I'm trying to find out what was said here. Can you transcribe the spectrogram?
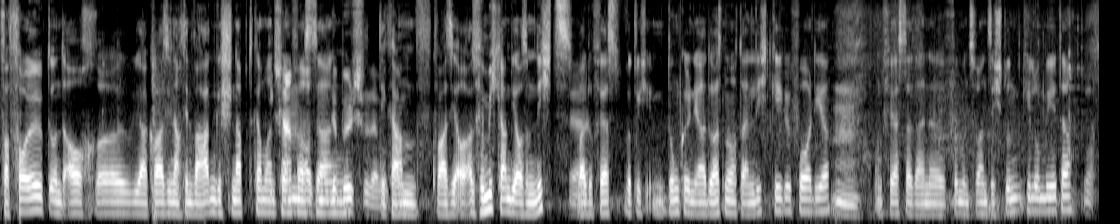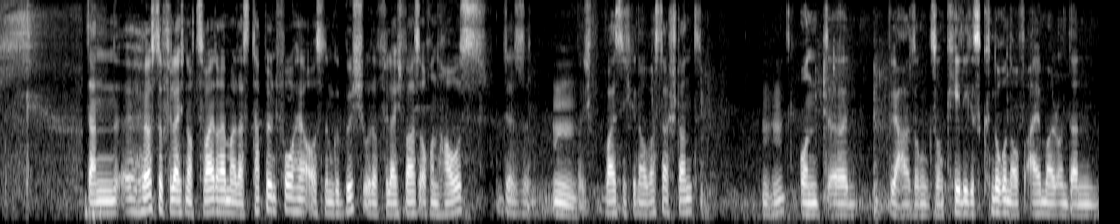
verfolgt und auch äh, ja quasi nach den Waden geschnappt, kann man die schon fast aus sagen. Dem Gebüsch oder Die kamen quasi aus, also für mich kamen die aus dem Nichts, ja. weil du fährst wirklich im Dunkeln, ja, du hast nur noch deinen Lichtkegel vor dir mhm. und fährst da deine 25 Stundenkilometer. Ja. Dann äh, hörst du vielleicht noch zwei, dreimal das Tappeln vorher aus einem Gebüsch oder vielleicht war es auch ein Haus. Das, mhm. Ich weiß nicht genau, was da stand. Mhm. Und äh, ja, so, so, ein kehliges Knurren auf einmal und dann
